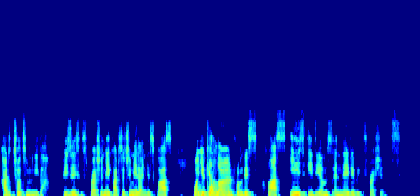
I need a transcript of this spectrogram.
가르쳐집니다. business expression이 가르쳐집니다 in this class. What you can learn from this class is idioms and native expressions.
